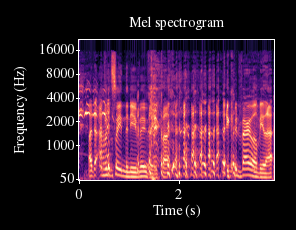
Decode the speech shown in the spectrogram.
I, d- I haven't seen the new movie, but it could very well be that.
